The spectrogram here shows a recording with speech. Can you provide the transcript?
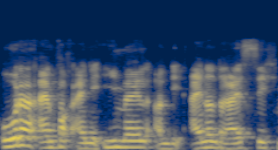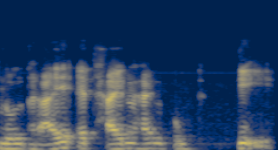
oder einfach eine E-Mail an die 3103 at heidenhain.de.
